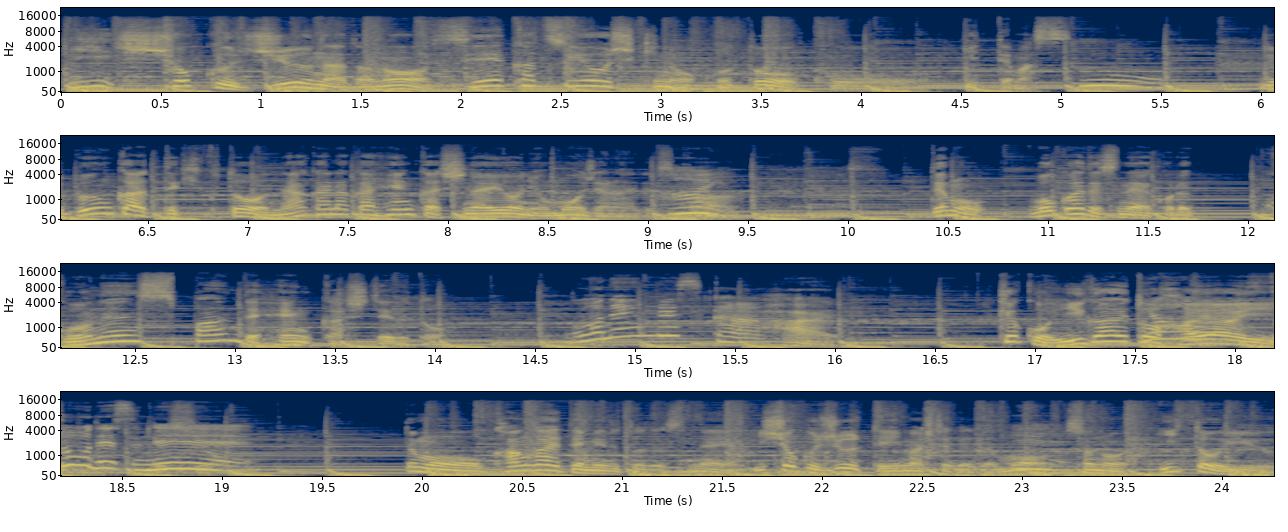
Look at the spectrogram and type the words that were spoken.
衣食住などの生活様式のことをこうてます。そうで文化って聞くとなかなか変化しないように思うじゃないですか、はい。でも僕はですねこれ5年スパンで変化してると。5年ですか。はい。結構意外と早いやそうですね。でも考えてみるとですね衣食住って言いましたけれども、ええ。その衣という、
